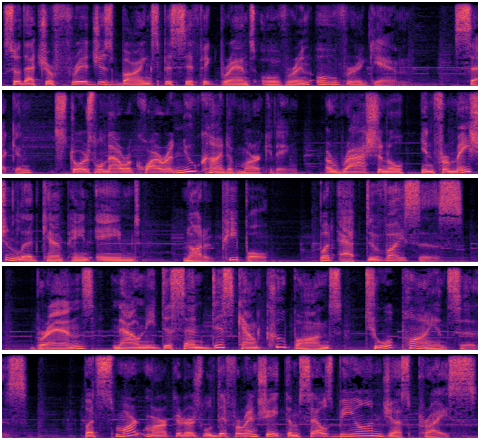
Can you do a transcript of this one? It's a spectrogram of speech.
so that your fridge is buying specific brands over and over again. Second, stores will now require a new kind of marketing, a rational, information led campaign aimed not at people, but at devices. Brands now need to send discount coupons to appliances. But smart marketers will differentiate themselves beyond just price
